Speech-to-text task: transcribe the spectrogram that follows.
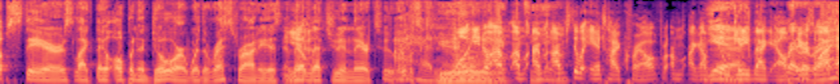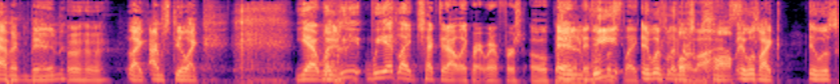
upstairs, like they'll open a door where the restaurant is, and they'll let you in there too. It was cute. no Well, you know, I'm I'm, I'm. I'm still anti crowd. I'm like I'm Yeah. still getting back out Right, there, right, so I haven't been. Mhm. Like I'm still like, Yeah, when But- we we had like checked it out like right when it first opened, and it we was like it was the most calm. It was like it was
